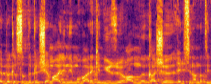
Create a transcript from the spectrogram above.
Ebu Bekir Sıddık'ın şemalini, mübarekin yüzü, alnı, kaşı hepsini anlatayım.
